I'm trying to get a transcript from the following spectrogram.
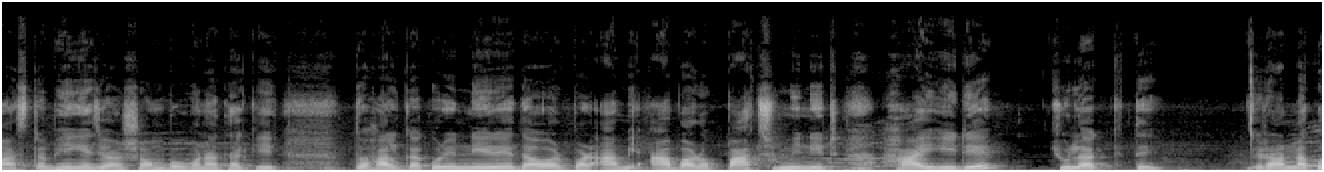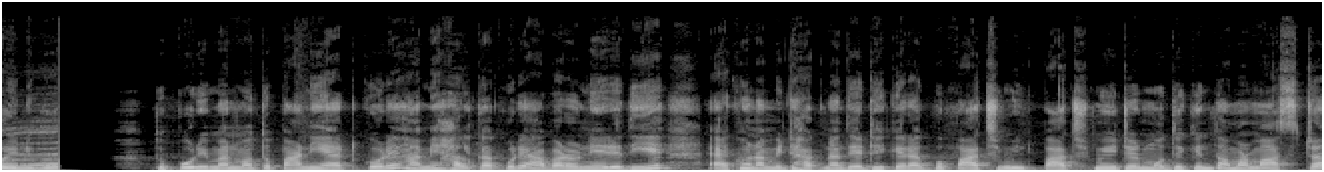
মাছটা ভেঙে যাওয়ার সম্ভাবনা থাকে। তো হালকা করে নেড়ে দেওয়ার পর আমি আবারও পাঁচ মিনিট হাই হিটে চুলাতে রান্না করে নিব। তো পরিমাণ মতো পানি অ্যাড করে আমি হালকা করে আবারও নেড়ে দিয়ে এখন আমি ঢাকনা দিয়ে ঢেকে রাখব পাঁচ মিনিট। পাঁচ মিনিটের মধ্যে কিন্তু আমার মাছটা,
